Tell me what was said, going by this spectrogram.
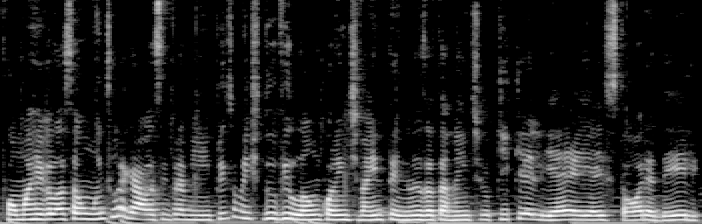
foi uma revelação muito legal, assim, para mim, principalmente do vilão, quando a gente vai entendendo exatamente o que, que ele é e a história dele.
